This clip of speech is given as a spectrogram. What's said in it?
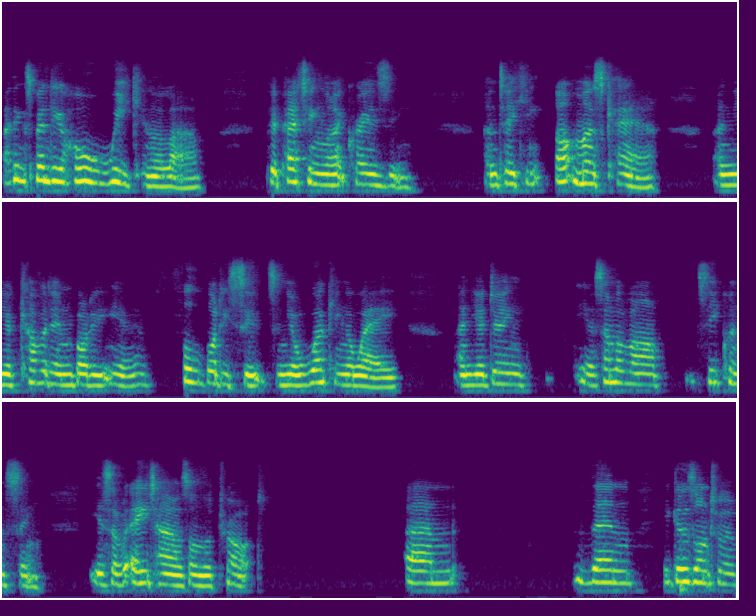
I think spending a whole week in a lab, pipetting like crazy and taking utmost care and you're covered in body, you know, full body suits and you're working away and you're doing, you know, some of our sequencing is of eight hours on the trot. And then it goes onto a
